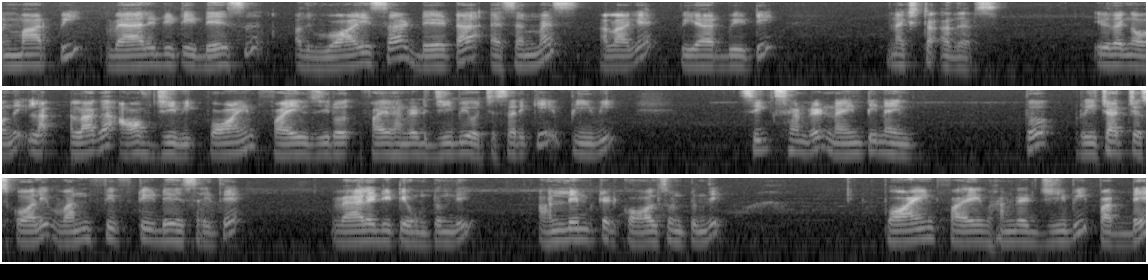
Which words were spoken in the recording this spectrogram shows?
ఎంఆర్పి వ్యాలిడిటీ డేస్ అది వాయిసా డేటా ఎస్ఎంఎస్ అలాగే పిఆర్బిటి నెక్స్ట్ అదర్స్. ఈ విధంగా ఉంది. ఇలా అలాగా half GB point five zero five hundred GB వచ్చేసరికి పీవీ సిక్స్ హండ్రెడ్ నైంటీ నైన్తో రీఛార్జ్ చేసుకోవాలి. వన్ ఫిఫ్టీ డేస్ అయితే వ్యాలిడిటీ ఉంటుంది. అన్లిమిటెడ్ కాల్స్ ఉంటుంది. Point five hundred GB per day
